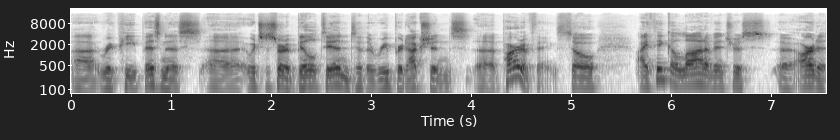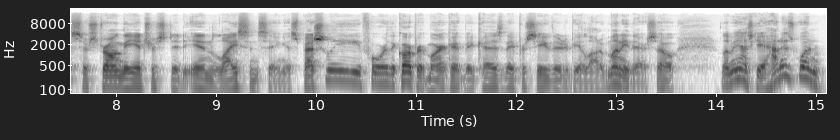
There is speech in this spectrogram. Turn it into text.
uh, repeat business, uh, which is sort of built into the reproductions uh, part of things. So I think a lot of interest uh, artists are strongly interested in licensing, especially for the corporate market, because they perceive there to be a lot of money there. So let me ask you, how does one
